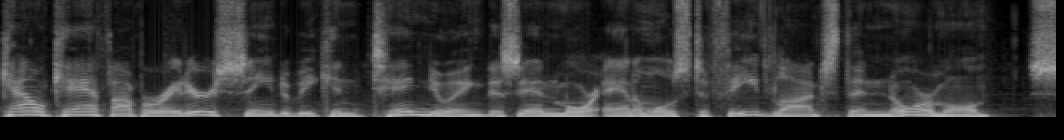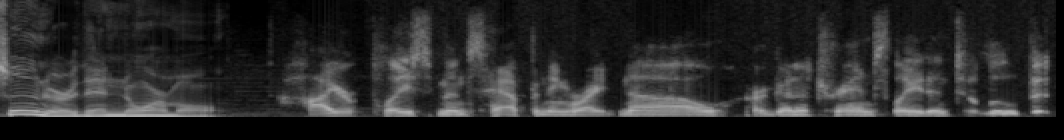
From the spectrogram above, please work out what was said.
Cow calf operators seem to be continuing to send more animals to feedlots than normal, sooner than normal. Higher placements happening right now are going to translate into a little bit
